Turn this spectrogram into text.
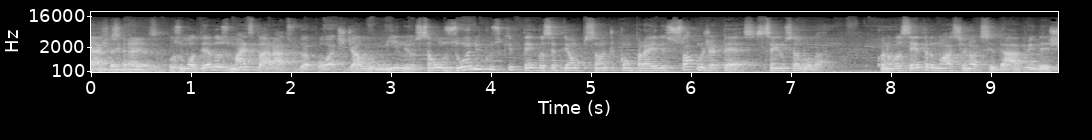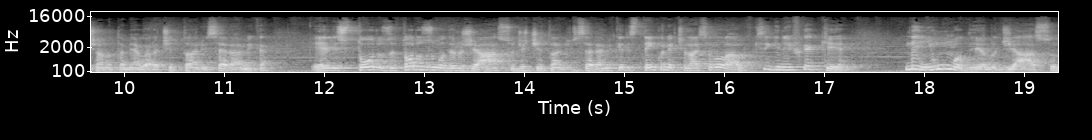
acho, da empresa. Os modelos mais baratos do Apple Watch de alumínio são os únicos que tem, você tem a opção de comprar ele só com GPS, sem o celular. Quando você entra no aço inoxidável e ano também agora titânio e cerâmica, eles todos, todos os modelos de aço, de titânio e de cerâmica, eles têm conectividade celular, o que significa que nenhum modelo de aço,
